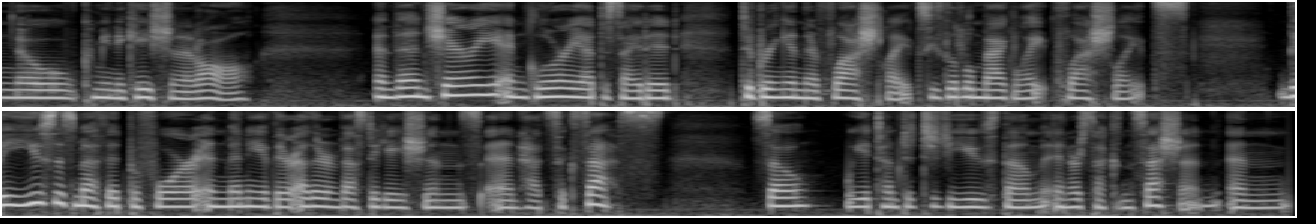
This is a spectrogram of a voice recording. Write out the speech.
no communication at all. And then Sherry and Gloria decided to bring in their flashlights, these little maglite flashlights. They used this method before in many of their other investigations and had success. So we attempted to use them in our second session, and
